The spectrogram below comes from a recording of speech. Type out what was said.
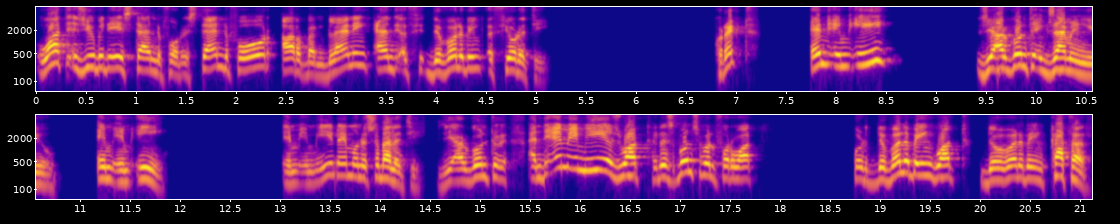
what is UPDA stand for? Stand for Urban Planning and Developing Authority. Correct? MME, they are going to examine you. MME. MME, the municipality. They are going to, and the MME is what? Responsible for what? For developing what? Developing Qatar.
